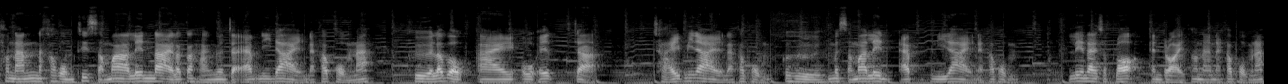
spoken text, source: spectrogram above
เท่านั้นนะครับผมที่สามารถเล่นได้แล้วก็หาเงินจากแอปนี้ได้นะครับผมนะคือระบบ iOS จะใช้ไม่ได้นะครับผมก็คือไม่สามารถเล่นแอปนี้ได้นะครับผมเล่นได้เฉพาะ Android เท่านั้นนะครับผมนะ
